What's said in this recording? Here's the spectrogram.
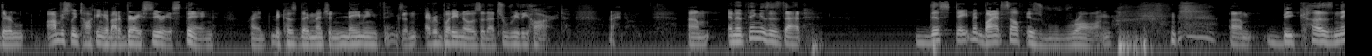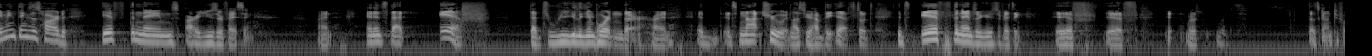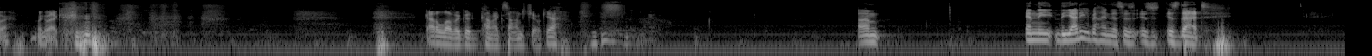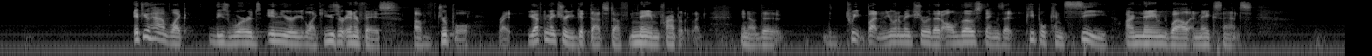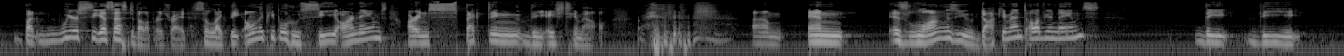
they're obviously talking about a very serious thing, right? Because they mention naming things, and everybody knows that that's really hard, right? Um, and the thing is, is that this statement by itself is wrong, um, because naming things is hard if the names are user facing, right? And it's that if that's really important there, right? It, it's not true unless you have the if. So it's, it's if the names are user facing if, if, it, whoops, that's gone too far. Let me go back. Gotta love a good Comic Sans joke, yeah? um, and the, the idea behind this is, is, is that if you have like these words in your like user interface of Drupal, right, you have to make sure you get that stuff named properly. Like you know, the, the tweet button. You want to make sure that all those things that people can see are named well and make sense. But we're CSS developers, right? So, like, the only people who see our names are inspecting the HTML, right? um, and as long as you document all of your names, the the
